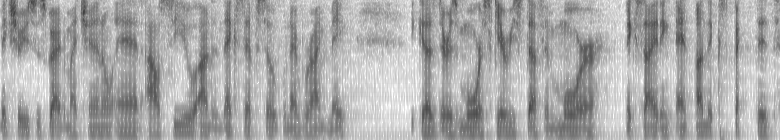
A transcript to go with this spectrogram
Make sure you subscribe to my channel, and I'll see you on the next episode whenever I make, because there is more scary stuff and more exciting and unexpected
